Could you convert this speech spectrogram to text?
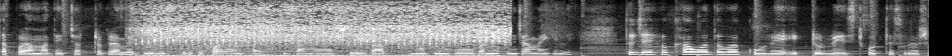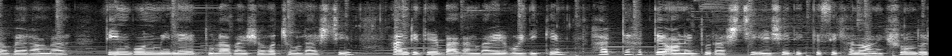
তারপর আমাদের চট্টগ্রামে দুরেশ কিন্তু করাই হয়। জামাই আসলে বা নতুন বউ বা নতুন জামাই গেলে। তো যাই হোক, খাওয়া দাওয়া করে একটু রেস্ট করতেছিল সবাই আর আমরা। তিন বোন মিলে দুলাবাই সহ চলে আসছি। আন্টিদের বাগান বাড়ির ওইদিকে। হাঁটতে হাঁটতে অনেক দূর আসছি, এসে দেখতেছি এখানে অনেক সুন্দর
